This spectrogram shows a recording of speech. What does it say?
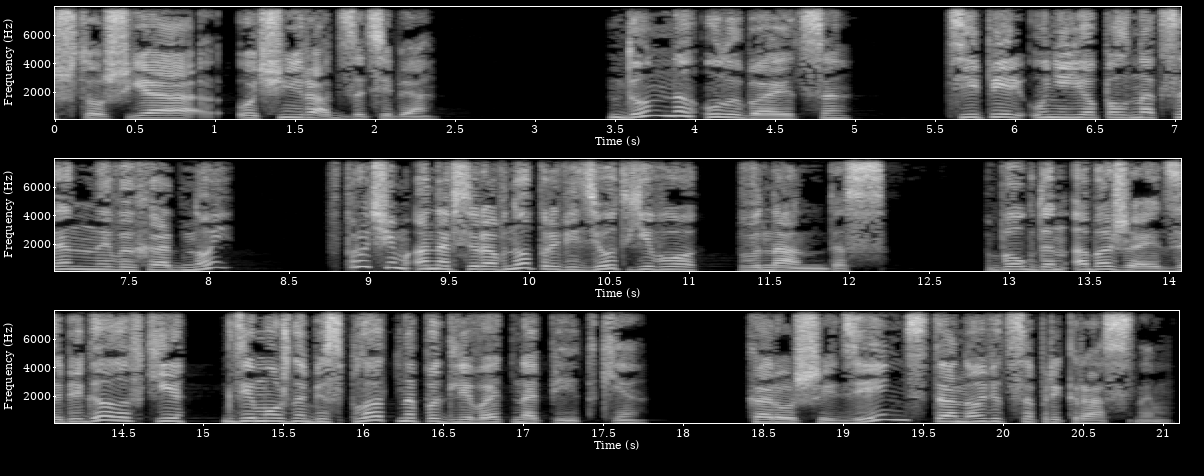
«Что ж, я очень рад за тебя». Донна улыбается. Теперь у нее полноценный выходной? Впрочем, она все равно проведет его в Нандос. Богдан обожает забегаловки, где можно бесплатно подливать напитки. Хороший день становится прекрасным.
